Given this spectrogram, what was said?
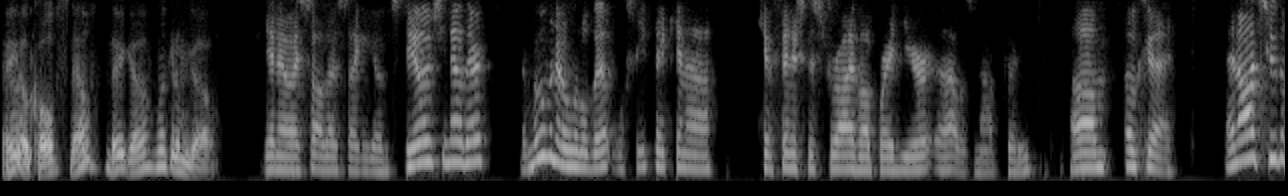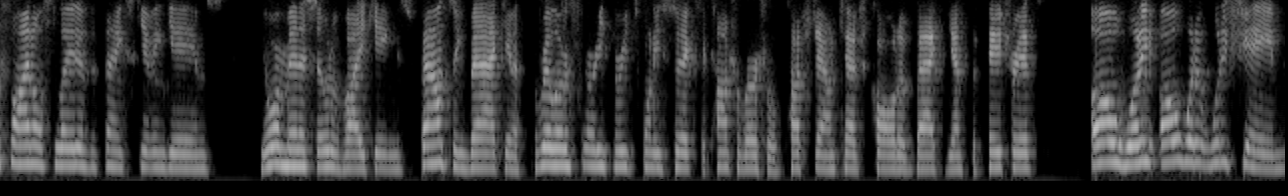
There you go, Cole Snell. There you go. Look at them go. You know, I saw that a second ago. The Steelers, you know, they're they're moving it a little bit. We'll see if they can uh can finish this drive up right here. That was not pretty. Um, okay. And on to the final slate of the Thanksgiving games your Minnesota Vikings bouncing back in a thriller 33-26, a controversial touchdown catch called back against the Patriots. Oh, what a oh what a what a shame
